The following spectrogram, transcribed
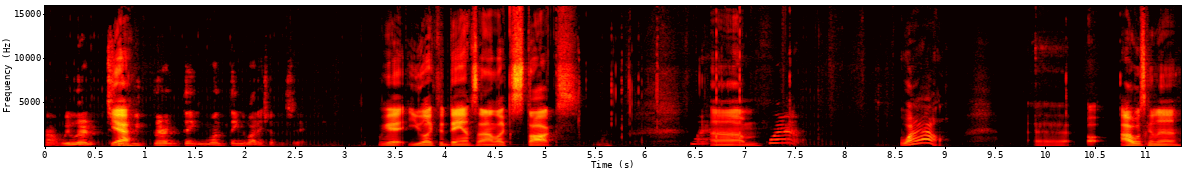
Huh, we learned. Two, Yeah. We learned thing, one thing about each other today. yeah, you like to dance, and I like stocks. Wow. Um, wow. Wow. Uh, oh, I was gonna.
